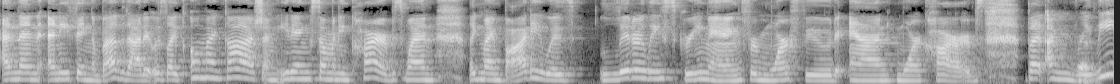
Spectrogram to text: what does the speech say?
And then anything above that, it was like, oh my gosh, I'm eating so many carbs when like my body was literally screaming for more food and more carbs. But I'm really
